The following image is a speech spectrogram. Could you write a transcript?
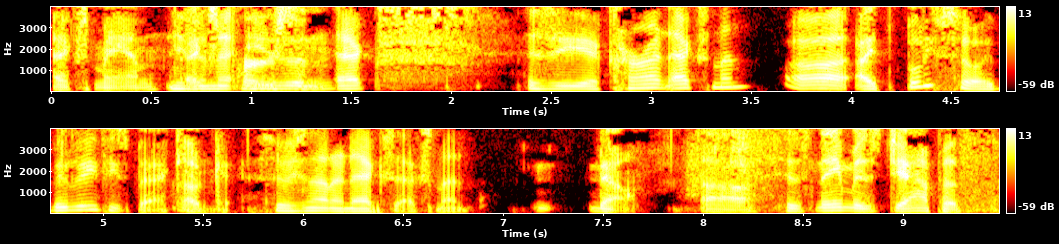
X Man, He's X an, he's an ex. Is he a current X Men? Uh, I believe so. I believe he's back. in. Okay, so he's not an ex X Men. No. Uh, his name is Japheth,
